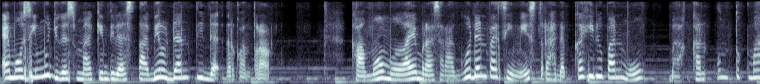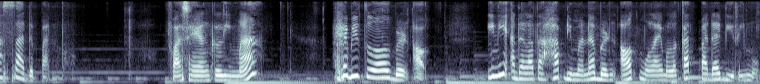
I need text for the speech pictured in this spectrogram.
Emosimu juga semakin tidak stabil dan tidak terkontrol. Kamu mulai merasa ragu dan pesimis terhadap kehidupanmu, bahkan untuk masa depanmu. Fase yang kelima, habitual burnout. Ini adalah tahap di mana burnout mulai melekat pada dirimu,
